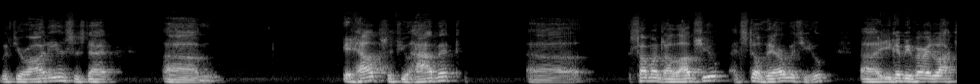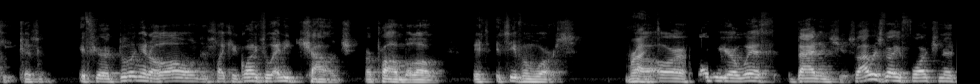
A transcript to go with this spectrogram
with your audience is that um, it helps if you have it. Uh, someone that loves you and still there with you, uh, you can be very lucky because if you're doing it alone, it's like you're going through any challenge or problem alone. It, it's even worse. Right. Uh, or whoever you're with abandons you. So I was very fortunate.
